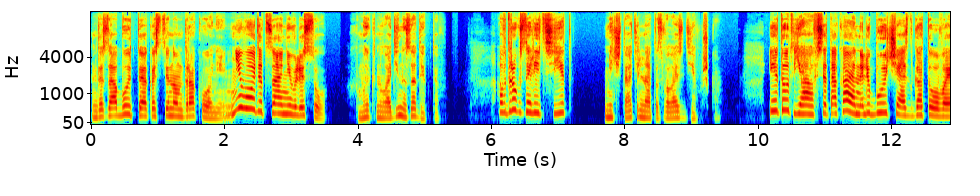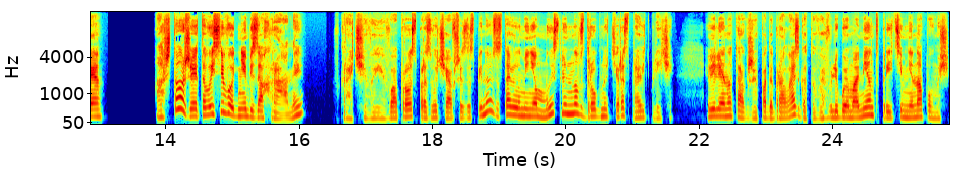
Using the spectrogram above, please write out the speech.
«Да забудь ты о костяном драконе, не водятся они в лесу», — хмыкнул один из адептов. «А вдруг залетит?» — мечтательно отозвалась девушка. «И тут я вся такая на любую часть готовая». «А что же это вы сегодня без охраны?» Вкрадчивый вопрос, прозвучавший за спиной, заставил меня мысленно вздрогнуть и расправить плечи. Велена также подобралась, готовая в любой момент прийти мне на помощь.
